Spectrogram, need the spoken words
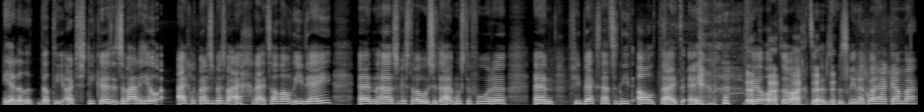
ja, dat, het, dat die artistieke... Ze waren heel... Eigenlijk waren ze best wel eigen gereid. Ze hadden al een idee en uh, ze wisten wel hoe ze het uit moesten voeren. En feedback staat ze niet altijd even veel op te wachten. Misschien ook wel herkenbaar.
